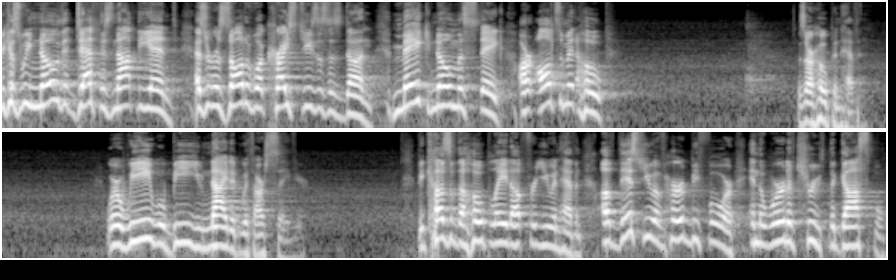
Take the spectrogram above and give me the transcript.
Because we know that death is not the end as a result of what Christ Jesus has done. Make no mistake, our ultimate hope is our hope in heaven, where we will be united with our Savior because of the hope laid up for you in heaven. Of this you have heard before in the word of truth, the gospel,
